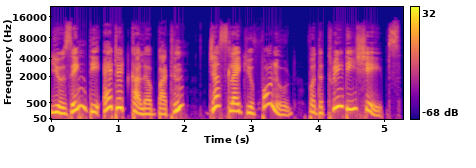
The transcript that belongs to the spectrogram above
using the edit color button just like you followed for the 3D shapes.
